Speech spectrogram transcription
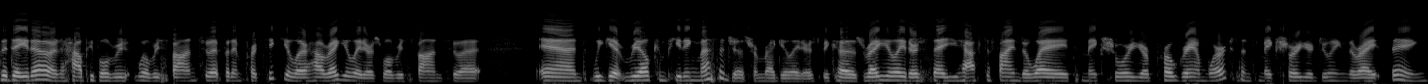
the data and how people re- will respond to it, but in particular how regulators will respond to it. And we get real competing messages from regulators because regulators say you have to find a way to make sure your program works and to make sure you're doing the right thing.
